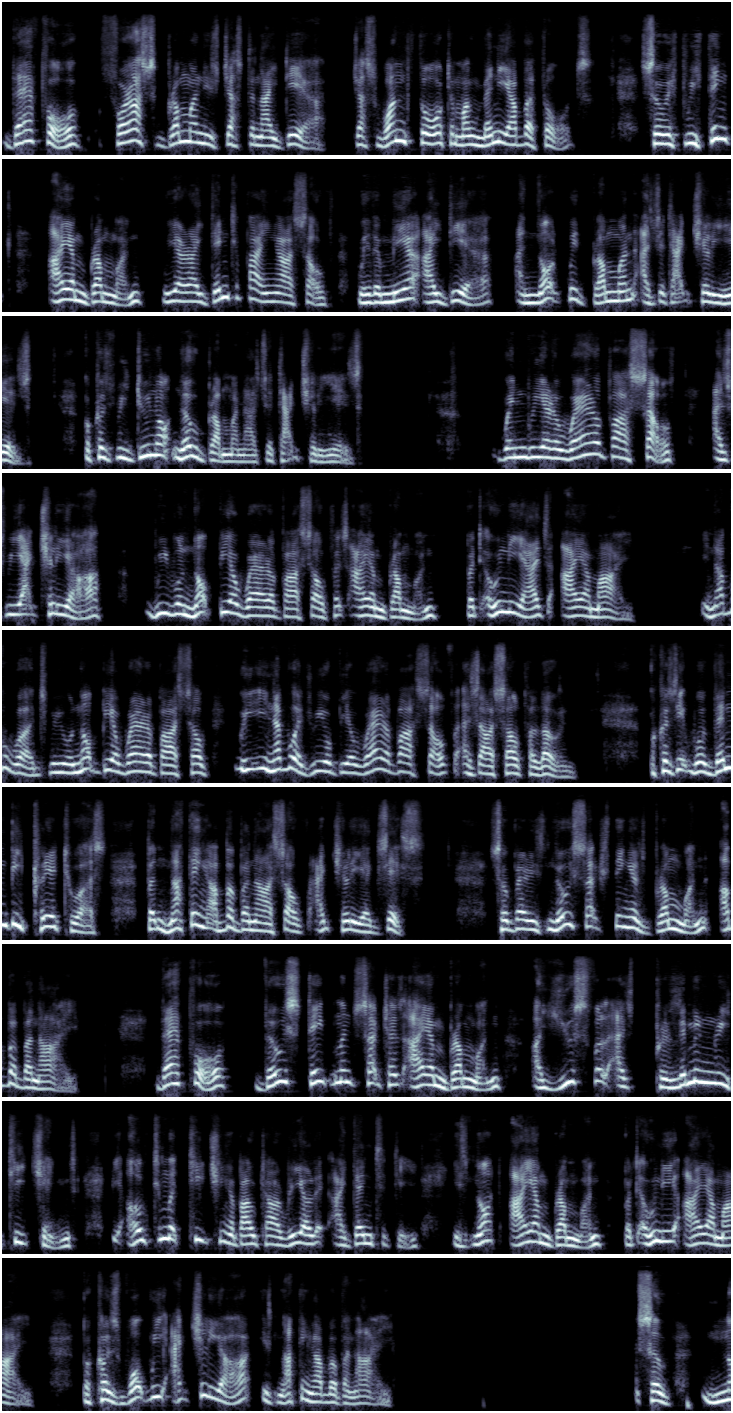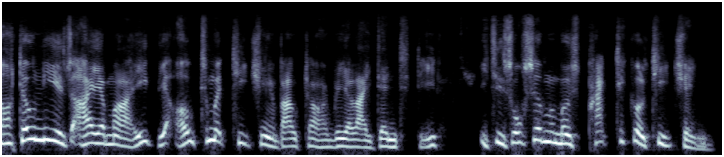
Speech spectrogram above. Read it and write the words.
Therefore, for us, Brahman is just an idea, just one thought among many other thoughts. So if we think, I am Brahman, we are identifying ourselves with a mere idea and not with Brahman as it actually is, because we do not know Brahman as it actually is. When we are aware of ourselves as we actually are, we will not be aware of ourselves as I am Brahman, but only as I am I. In other words, we will not be aware of ourselves. In other words, we will be aware of ourselves as ourself alone, because it will then be clear to us that nothing other than ourself actually exists. So there is no such thing as Brahman other than I. Therefore, those statements such as I am Brahman are useful as preliminary teachings, the ultimate teaching about our real identity is not I am Brahman, but only I am I, because what we actually are is nothing other than I. So, not only is I am I the ultimate teaching about our real identity, it is also the most practical teaching.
